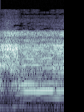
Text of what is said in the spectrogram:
Come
